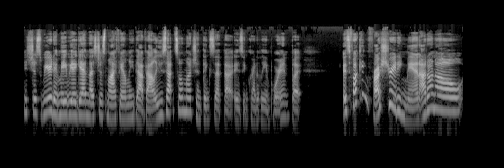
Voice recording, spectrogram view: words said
It's just weird. And maybe, again, that's just my family that values that so much and thinks that that is incredibly important. But it's fucking frustrating, man. I don't know.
